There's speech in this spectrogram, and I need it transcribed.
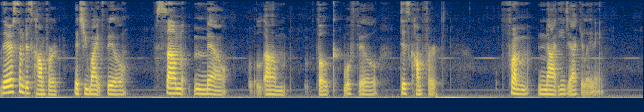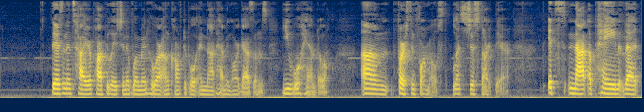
There's some discomfort that you might feel. Some male um, folk will feel discomfort from not ejaculating there's an entire population of women who are uncomfortable and not having orgasms you will handle um, first and foremost let's just start there it's not a pain that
